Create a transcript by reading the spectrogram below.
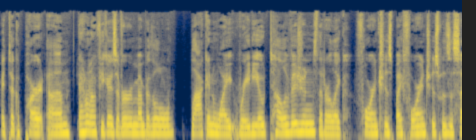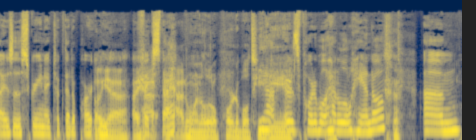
I took apart. Um, I don't know if you guys ever remember the little black and white radio televisions that are like four inches by four inches was the size of the screen. I took that apart. Oh and yeah, I had fixed I had one, a little portable TV. Yeah, it was portable. It had a little handle. um,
